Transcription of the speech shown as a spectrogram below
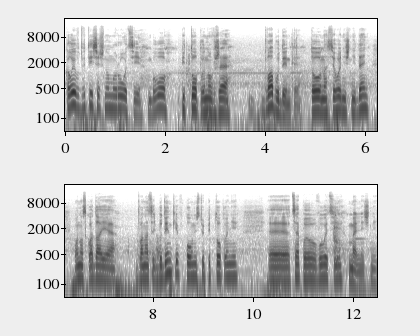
Коли в 2000 році було підтоплено вже два будинки, то на сьогоднішній день воно складає 12 будинків повністю підтоплені. Е, Це по вулиці Мельничній.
